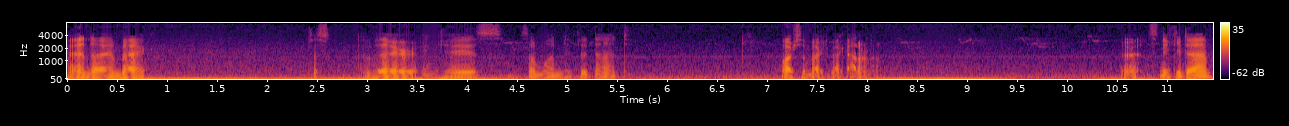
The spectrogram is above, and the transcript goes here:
And I am back. Just there in case someone did not watch them back to back. I don't know. Alright, sneaky time.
